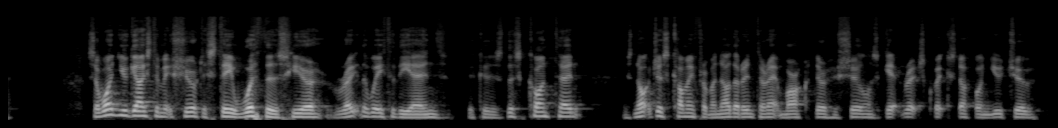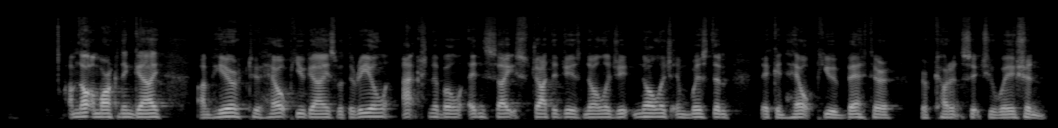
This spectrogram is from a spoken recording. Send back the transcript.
So I want you guys to make sure to stay with us here right the way to the end because this content is not just coming from another internet marketer who's showing us get rich quick stuff on YouTube. I'm not a marketing guy. I'm here to help you guys with the real actionable insights, strategies, knowledge, knowledge and wisdom that can help you better your current situation.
